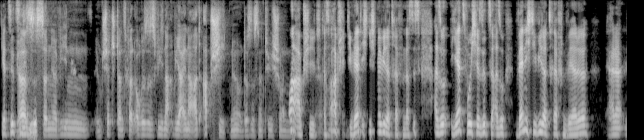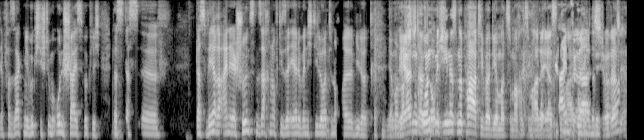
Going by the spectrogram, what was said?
Jetzt sitzen ja, es ist dann ja wie ein, im Chat stand es gerade auch, ist es wie eine, wie eine Art Abschied, ne? Und das ist natürlich schon. Das war Abschied, das war Abschied. Die werde ich nicht mehr wieder treffen. Das ist, also jetzt, wo ich hier sitze, also wenn ich die wieder treffen werde, ja, da, da versagt mir wirklich die Stimme, ohne Scheiß, wirklich. Das, mhm. das, äh, das wäre eine der schönsten Sachen auf dieser Erde, wenn ich die Leute mhm. noch mal wieder treffen würde. Ja, man wäre ein Grund, mit Ines eine Party bei dir mal zu machen zum allerersten Mal. Einzuladen, oder? Ja,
